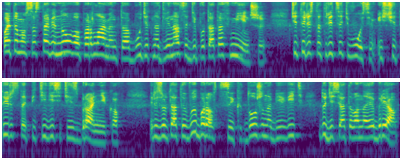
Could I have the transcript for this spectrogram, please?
Поэтому в составе нового парламента будет на 12 депутатов меньше – 438 из 450 избранников. Результаты выборов ЦИК должен объявить до 10 ноября.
